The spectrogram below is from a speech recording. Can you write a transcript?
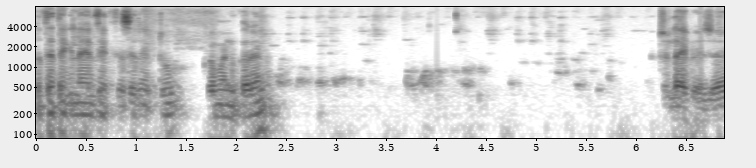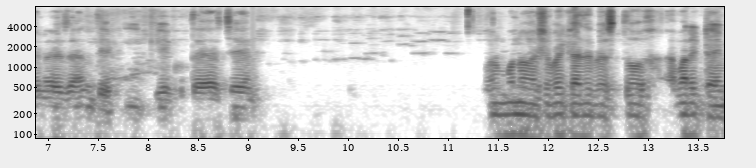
কোথা থেকে লাইভ দেখতেছেন, একটু কমেন্ট করেন। হয়ে যান দেখি কে কোথায় আছেন আমার মনে হয় সবাই কাজে ব্যস্ত আমার টাইম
